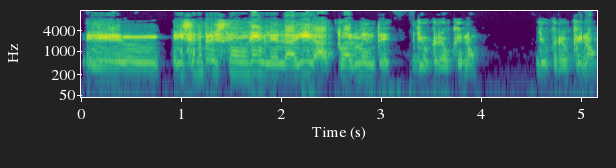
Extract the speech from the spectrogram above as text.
Eh, ¿Es imprescindible la IA actualmente? Yo creo que no. Yo creo que no.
